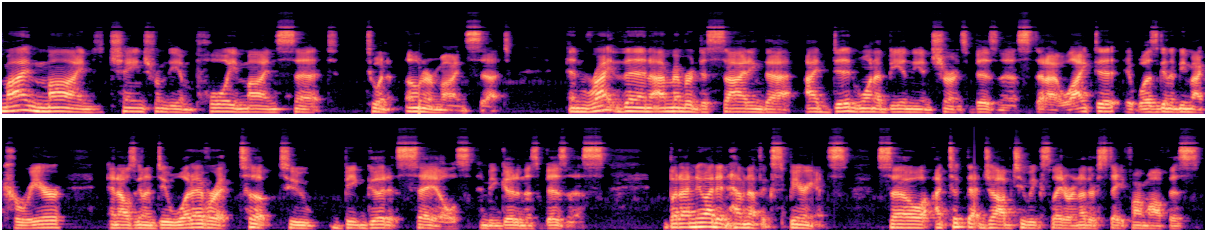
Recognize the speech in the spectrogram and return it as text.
my mind changed from the employee mindset to an owner mindset. And right then, I remember deciding that I did want to be in the insurance business, that I liked it. It was going to be my career and I was going to do whatever it took to be good at sales and be good in this business. But I knew I didn't have enough experience. So I took that job two weeks later, another State Farm office,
